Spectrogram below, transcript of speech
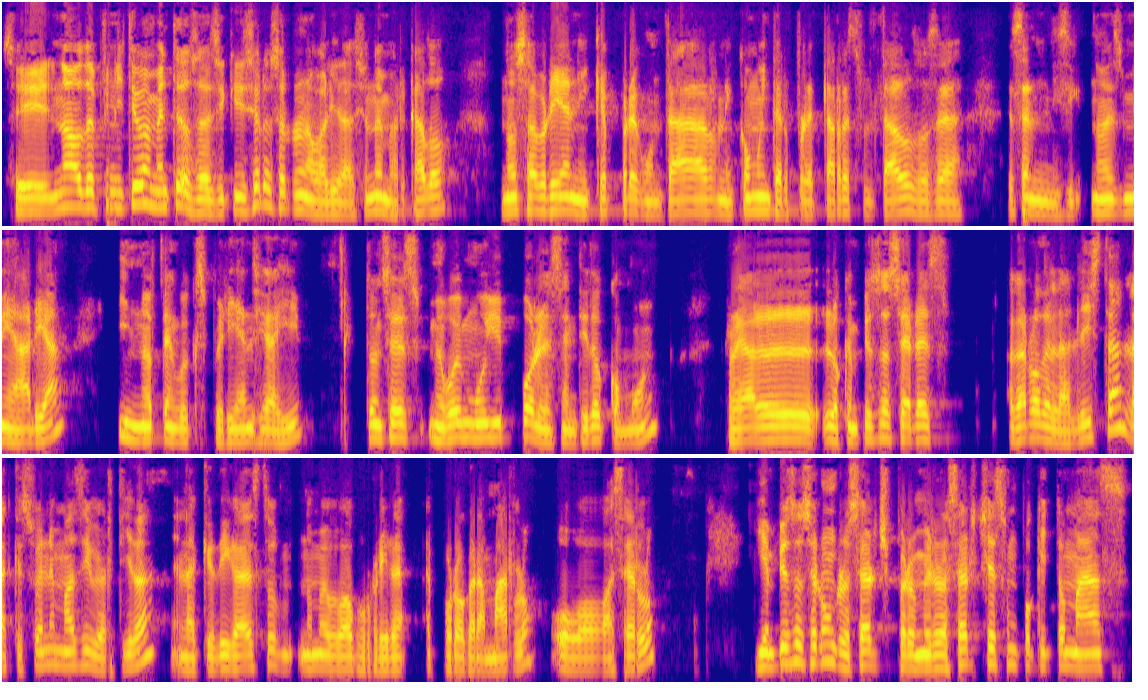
Sí, no, definitivamente, o sea, si quisiera hacer una validación de mercado, no sabría ni qué preguntar, ni cómo interpretar resultados, o sea, esa no es mi área y no tengo experiencia ahí. Entonces, me voy muy por el sentido común. Real, lo que empiezo a hacer es agarro de la lista la que suene más divertida, en la que diga esto no me va a aburrir programarlo o hacerlo, y empiezo a hacer un research, pero mi research es un poquito más,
